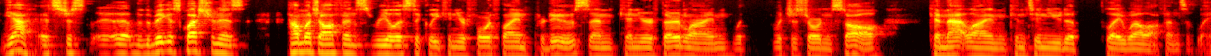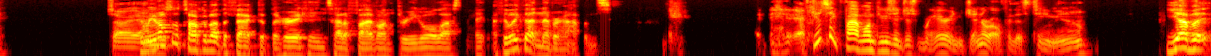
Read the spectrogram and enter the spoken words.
Yeah, it's just uh, the biggest question is how much offense realistically can your fourth line produce, and can your third line, with which is Jordan Staal, can that line continue to play well offensively? Sorry. Can I'm we also talk about the fact that the Hurricanes had a five on three goal last night? I feel like that never happens. it feels like five on threes are just rare in general for this team, you know? Yeah, but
